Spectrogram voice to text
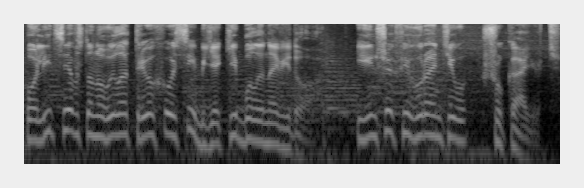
Поліція встановила трьох осіб, які були на відео. Інших фігурантів шукають.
